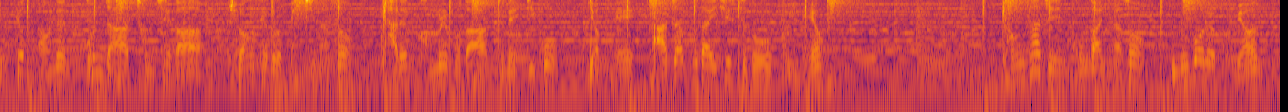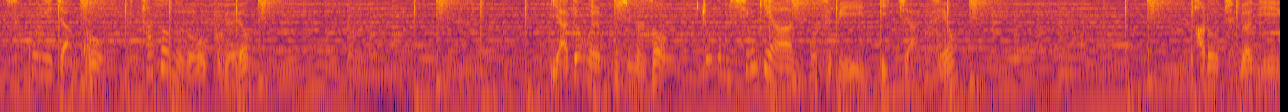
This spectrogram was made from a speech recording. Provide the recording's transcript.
도쿄타워는 혼자 전체가 주황색으로 빛이 나서 다른 건물보다 눈에 띄고 옆에 아자부다이 힐스도 보이네요. 경사진 공간이라서 루버를 보면 수평이지 않고 사선으로 보여요. 야경을 보시면서 조금 신기한 모습이 있지 않으세요? 바로 주변이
